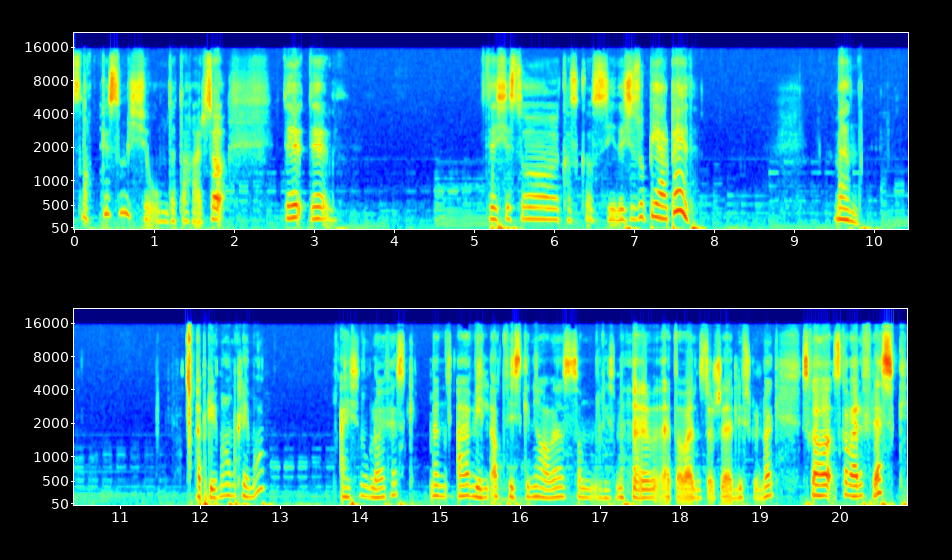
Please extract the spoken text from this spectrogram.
snakke så mye om dette her. Så det, det Det er ikke så Hva skal jeg si Det er ikke så bearbeid. Men jeg bryr meg om klimaet. Jeg er ikke noe glad i fisk. Men jeg vil at fisken i havet, som liksom er et av verdens største livsgrunnlag, skal, skal være frisk.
